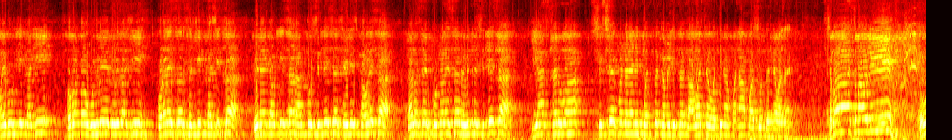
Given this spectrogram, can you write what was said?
Mehboobji Kazi Babanbhau Gulve Devidasji Korale sir Sachin Kashi sir Vinayak Awati sir Ankush Shinde sir Shailesh Kawale sir Dadasaheb Kotale sir Ravindra Shinde sir या सर्व शिक्षक मंडळाने पंच कमिटीचं गावाच्या वतीनं मनापासून धन्यवाद आहे. शबास माऊली! हो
